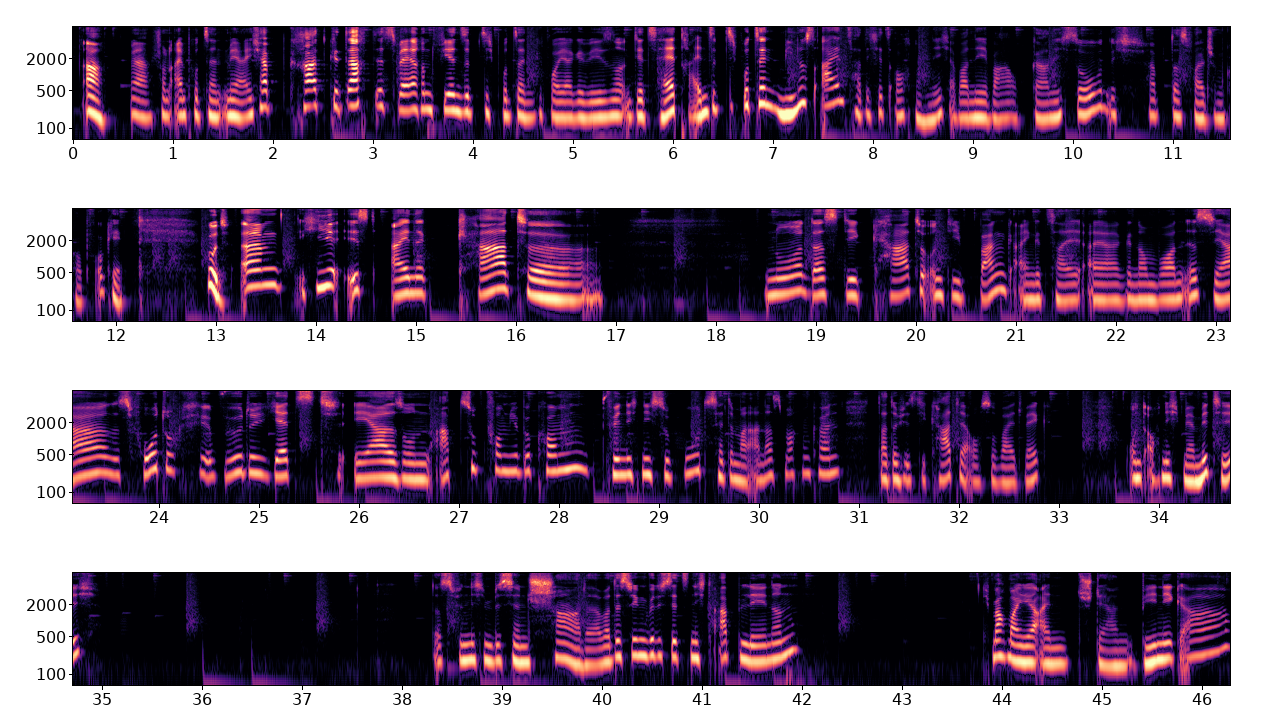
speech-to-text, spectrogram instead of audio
Ah, ja, schon ein Prozent mehr. Ich habe gerade gedacht, es wären 74 Prozent vorher gewesen. Und jetzt, hä, 73 Prozent minus 1? Hatte ich jetzt auch noch nicht. Aber nee, war auch gar nicht so. Ich habe das falsch im Kopf. Okay. Gut, ähm, hier ist eine Karte. Nur, dass die Karte und die Bank eingenommen äh, worden ist. Ja, das Foto würde jetzt eher so einen Abzug von mir bekommen. Finde ich nicht so gut. Das hätte man anders machen können. Dadurch ist die Karte auch so weit weg. Und auch nicht mehr mittig. Das finde ich ein bisschen schade. Aber deswegen würde ich es jetzt nicht ablehnen. Ich mache mal hier einen Stern weniger.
